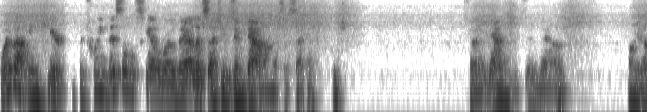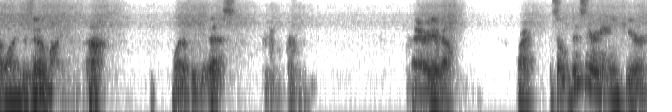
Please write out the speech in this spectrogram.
what about in here? Between this little scale row there, let's actually zoom down on this a second. So again, zoom down. Oh, you're not wanting to zoom, are you? Ah, what if we do this? There you go. All right, so this area in here,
